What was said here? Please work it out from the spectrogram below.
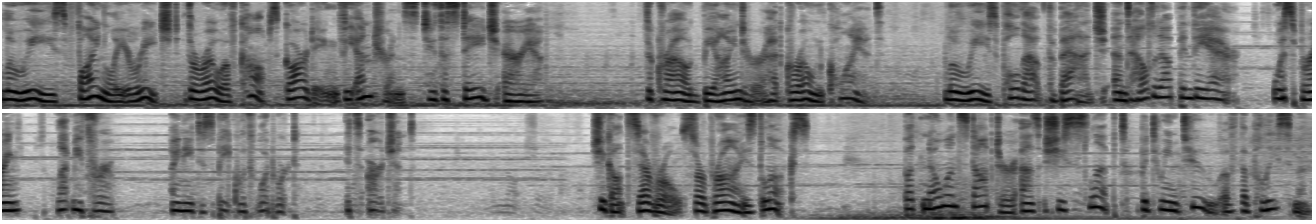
Louise finally reached the row of cops guarding the entrance to the stage area. The crowd behind her had grown quiet. Louise pulled out the badge and held it up in the air, whispering, Let me through. I need to speak with Woodward. It's urgent. She got several surprised looks, but no one stopped her as she slipped between two of the policemen.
